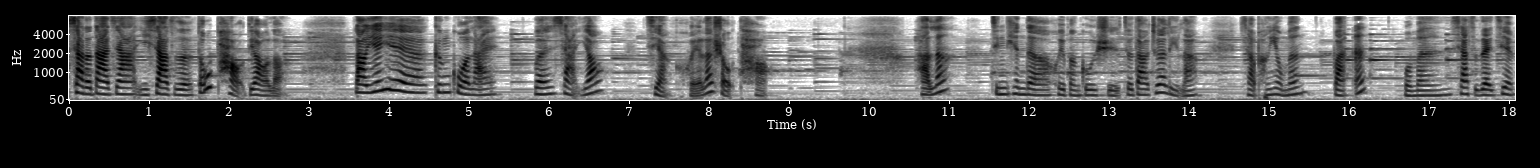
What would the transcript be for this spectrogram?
吓得大家一下子都跑掉了，老爷爷跟过来，弯下腰捡回了手套。好了，今天的绘本故事就到这里了，小朋友们晚安，我们下次再见。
